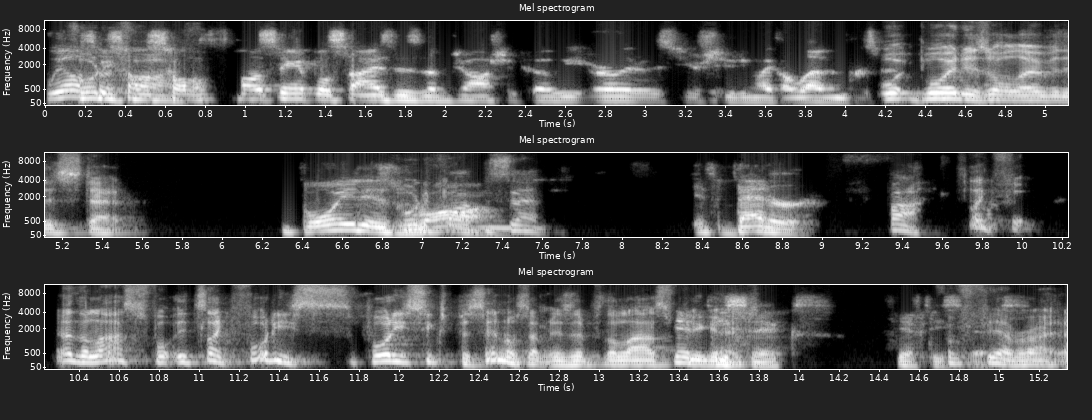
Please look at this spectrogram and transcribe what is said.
we also 45. saw small, sample sizes of Josh Okogie earlier this year shooting like 11%. Boyd is all over this stat. Boyd is 45%. wrong. It's better. Fuck. It's like no, the last four, it's like 40, 46% or something, is it for the last 56. few games? 56. Yeah, right.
